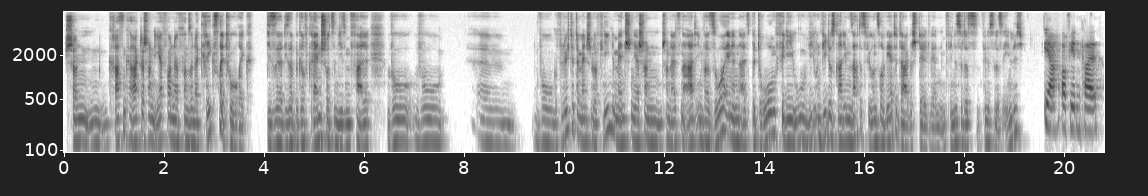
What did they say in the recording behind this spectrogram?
schon einen krassen Charakter, schon eher von, einer, von so einer Kriegsrhetorik, diese, dieser Begriff Grenzschutz in diesem Fall, wo, wo ähm, wo geflüchtete Menschen oder fliehende Menschen ja schon, schon als eine Art InvasorInnen, als Bedrohung für die EU wie, und wie du es gerade eben sagtest, für unsere Werte dargestellt werden. Findest du das, findest du das ähnlich? Ja, auf jeden Fall.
